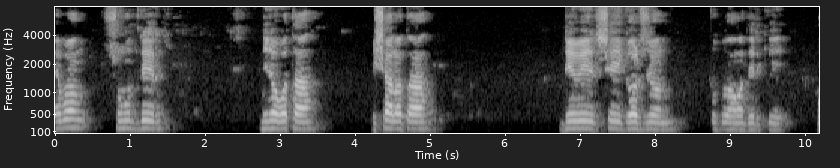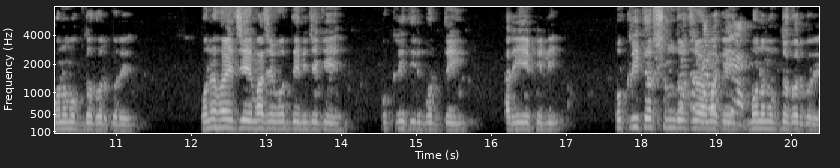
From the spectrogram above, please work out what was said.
এবং সমুদ্রের নীরবতা, বিশালতা, ঢেউয়ের সেই গর্জন টুকু আমাদেরকে মনোমুগ্ধকর করে। মনে হয় যে মাঝে মধ্যে নিজেকে প্রকৃতির মধ্যেই হারিয়ে ফেলি। প্রকৃতির সৌন্দর্য আমাকে মনোমুগ্ধকর করে।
